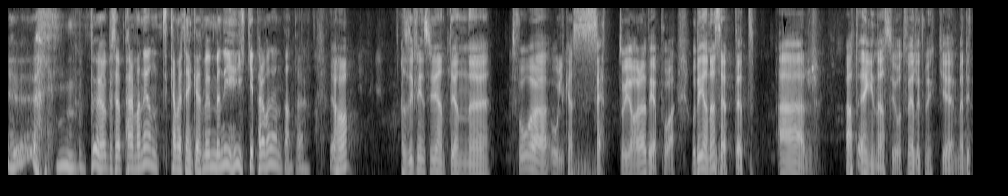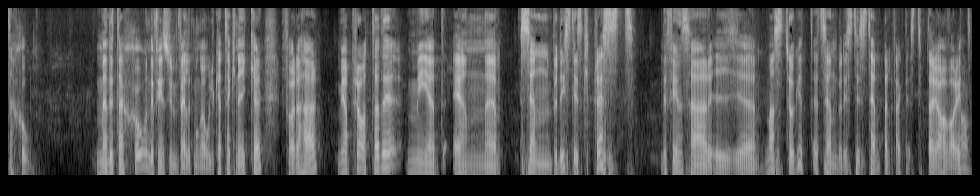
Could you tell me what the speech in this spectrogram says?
Permanent kan man tänka, men, men icke permanent antar jag? Ja, Alltså det finns ju egentligen eh, två olika sätt att göra det på. Och det ena sättet är att ägna sig åt väldigt mycket meditation. Meditation, det finns ju väldigt många olika tekniker för det här. Men jag pratade med en eh, zen-buddhistisk präst. Det finns här i eh, Masthugget ett zen-buddhistiskt tempel faktiskt, där jag har varit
